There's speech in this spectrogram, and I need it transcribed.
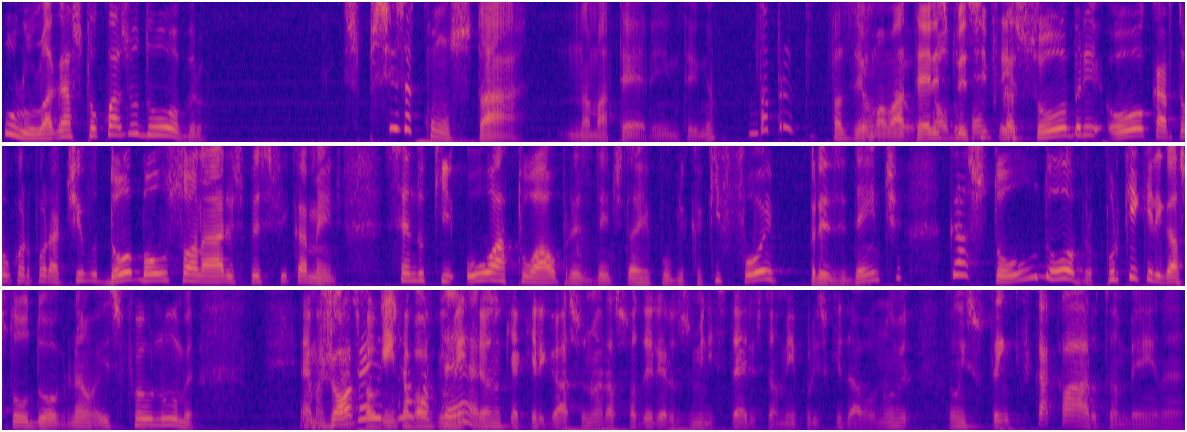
O Lula gastou quase o dobro. Isso precisa constar na matéria, entendeu? Não dá para fazer Não, uma eu matéria específica sobre o cartão corporativo do Bolsonaro especificamente, sendo que o atual presidente da República, que foi presidente, gastou o dobro. Por que, que ele gastou o dobro? Não, esse foi o número. É, mas Joga alguém estava argumentando que aquele gasto não era só dele, era dos ministérios também, por isso que dava o número. Então isso tem que ficar claro também, né?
